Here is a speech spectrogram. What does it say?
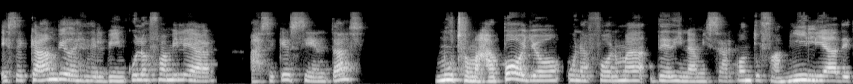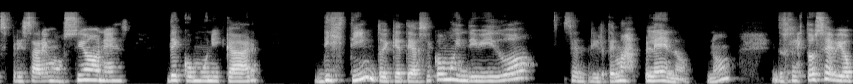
ese cambio desde el vínculo familiar, hace que sientas mucho más apoyo, una forma de dinamizar con tu familia, de expresar emociones, de comunicar distinto y que te hace como individuo sentirte más pleno, ¿no? Entonces esto se vio,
